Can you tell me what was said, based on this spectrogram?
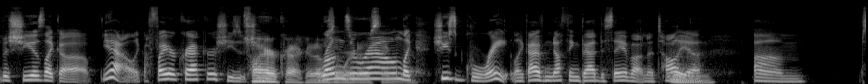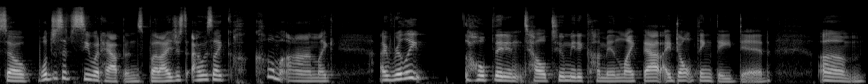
but she is like a yeah, like a firecracker. She's she Firecracker. That runs word I was around like she's great. Like I have nothing bad to say about Natalia. Mm. Um so we'll just have to see what happens, but I just I was like, oh, "Come on." Like I really hope they didn't tell Tumi to come in like that. I don't think they did. Um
